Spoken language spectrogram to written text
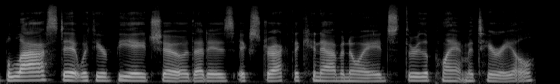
blast it with your BHO, that is, extract the cannabinoids through the plant material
